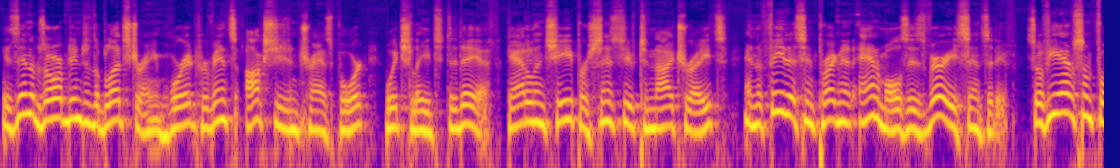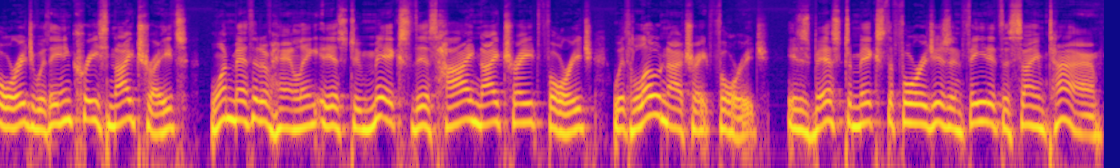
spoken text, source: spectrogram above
is then absorbed into the bloodstream where it prevents oxygen transport, which leads to death. Cattle and sheep are sensitive to nitrates, and the fetus in pregnant animals is very sensitive. So if you have some forage with increased nitrates, one method of handling is to mix this high nitrate forage with low nitrate forage. It is best to mix the forages and feed at the same time,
